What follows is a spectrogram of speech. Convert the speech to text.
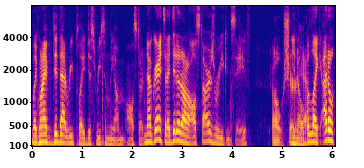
Like when I did that replay just recently on All Star. Now, granted, I did it on All Stars where you can save. Oh sure. you know yeah. but like i don't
